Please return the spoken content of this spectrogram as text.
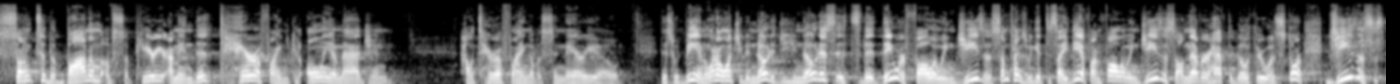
sunk to the bottom of Superior. I mean, this terrifying. You can only imagine how terrifying of a scenario this would be. And what I want you to notice, did you notice it's that they were following Jesus? Sometimes we get this idea if I'm following Jesus, I'll never have to go through a storm. Jesus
